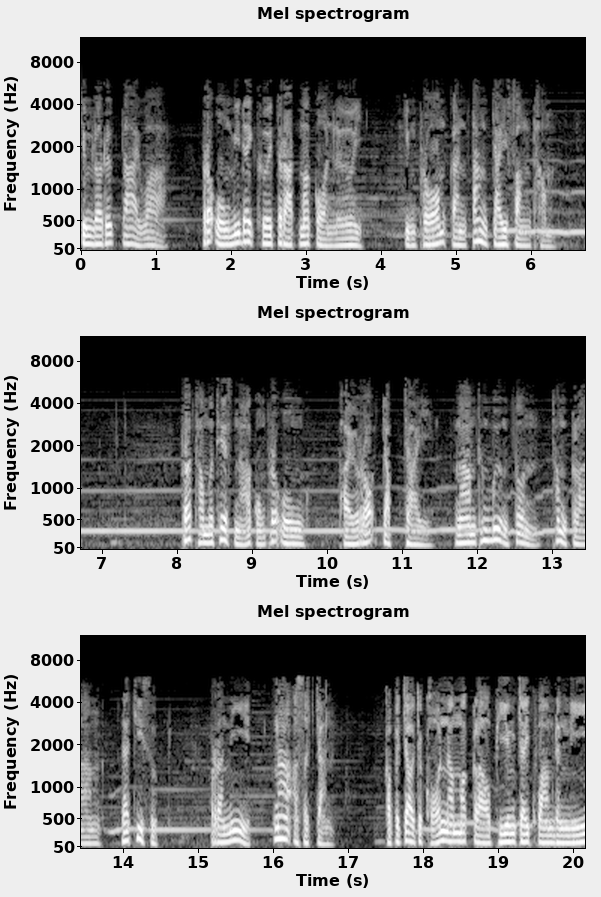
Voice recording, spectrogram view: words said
จึงระลึกได้ว่า พระองค์มิได้เคยตรัสมาก่อนเลย จึงพร้อมกันตั้งใจฟังธรรม ระธรรมเทศนาของพระองค์ไพเราะจับใจ งามทั้งเบื้องต้น ท่ามกลางและที่สุด ประณีตน่าอัศจรรย์ข้าพเจ้าจะขอนำมากล่าวเพียงใจความดังนี้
